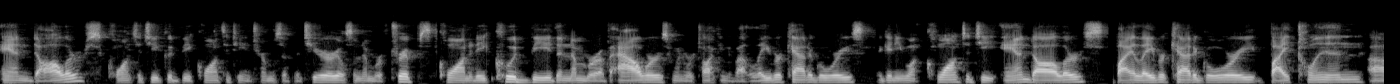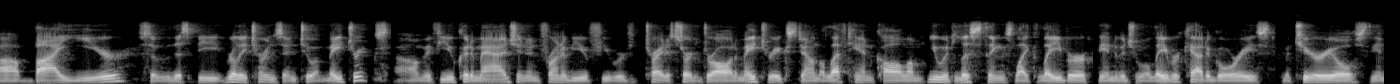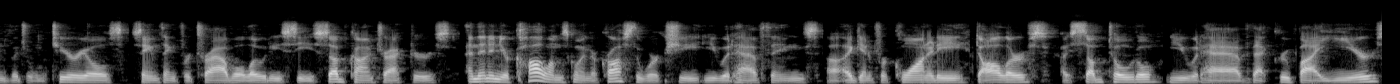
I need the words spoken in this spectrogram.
and dollars. Quantity could be quantity in terms of materials and number of trips. Quantity could be the number of hours when we're talking about labor categories. Again you want quantity and dollars by labor category by CLIN uh, by year. So this be really turns into a matrix. Um, if you could imagine in front of you if you were to try to start to draw out a matrix down the left hand column, you would list things like labor, the individual labor categories, materials, the individual materials, same thing for travel, ODC, subcontractors. And then in your columns going across the worksheet, you would have things uh, again for quantity, dollars, a subtotal. You would have that group by years.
